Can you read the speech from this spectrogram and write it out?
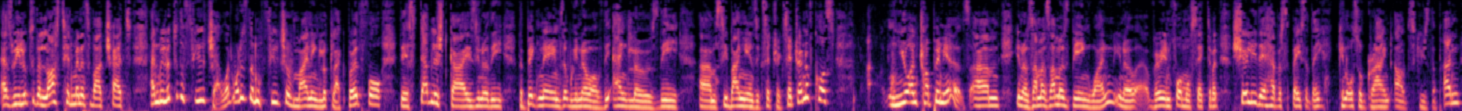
as we look to the last 10 minutes of our chat and we look to the future. What, what does the future of mining look like? Both for the established guys, you know, the, the big names that we know of, the Anglos, the, um, Sibanyes, etc., etc. And of course, new entrepreneurs. Um, you know, Zamazamas being one, you know, a very informal sector, but surely they have a space that they can also grind out, excuse the pun,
